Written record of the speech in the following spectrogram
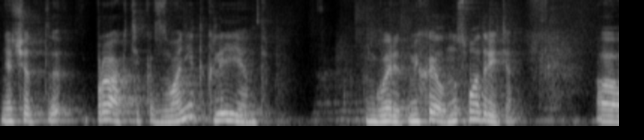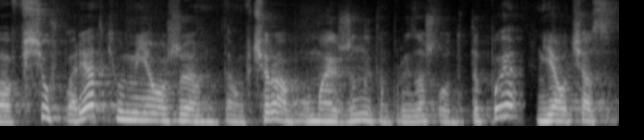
Значит, практика. Звонит клиент – говорит, Михаил, ну смотрите, э, все в порядке у меня уже, там, вчера у моей жены там произошло ДТП, я вот сейчас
